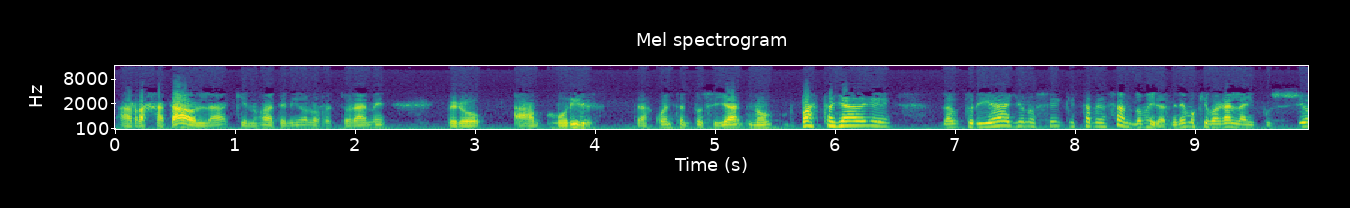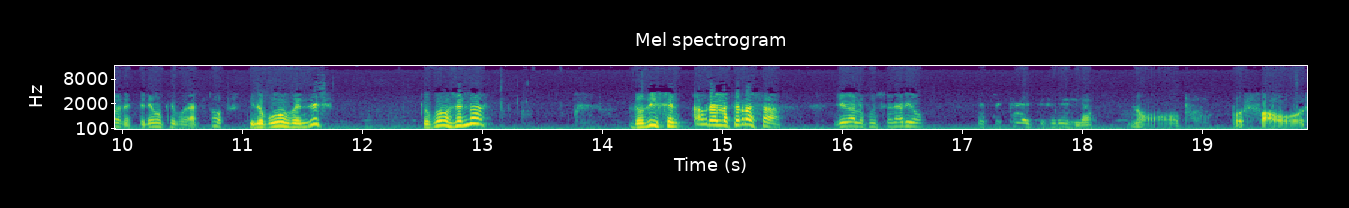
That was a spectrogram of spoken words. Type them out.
a rajatabla que nos ha tenido los restaurantes, pero a morir. ¿Te das cuenta? Entonces ya no basta ya de la autoridad, yo no sé qué está pensando. Mira, tenemos que pagar las imposiciones, tenemos que pagar todo y no podemos vender, no podemos hacer nada. Nos dicen, abra la terraza, llegan los funcionarios, no, por favor,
